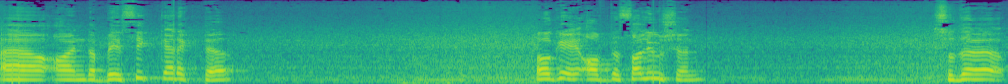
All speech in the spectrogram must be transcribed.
uh, on the basic character okay of the solution. So the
